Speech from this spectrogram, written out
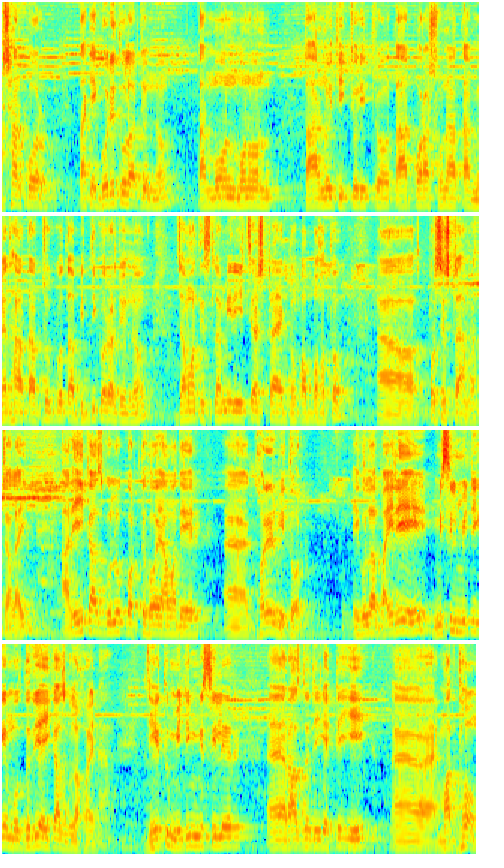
আসার পর তাকে গড়ে তোলার জন্য তার মন, মনন, তার নৈতিক চরিত্র, তার পড়াশোনা, তার মেধা, তার যোগ্যতা বৃদ্ধি করার জন্য জামাত ইসলামীর এই চেষ্টা একদম অব্যাহত প্রচেষ্টা আমরা চালাই। আর এই কাজগুলো করতে হয় আমাদের ঘরের ভিতর। এগুলা বাইরে মিছিল মিটিংয়ের মধ্য দিয়ে এই কাজগুলো হয় না। যেহেতু মিটিং মিছিলের রাজনৈতিক একটি ই মাধ্যম,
